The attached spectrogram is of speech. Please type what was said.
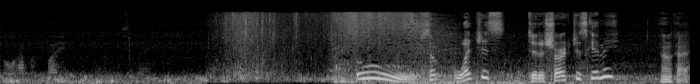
so we'll have a fight this thing. Ooh, some what just did a shark just get me? Okay.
